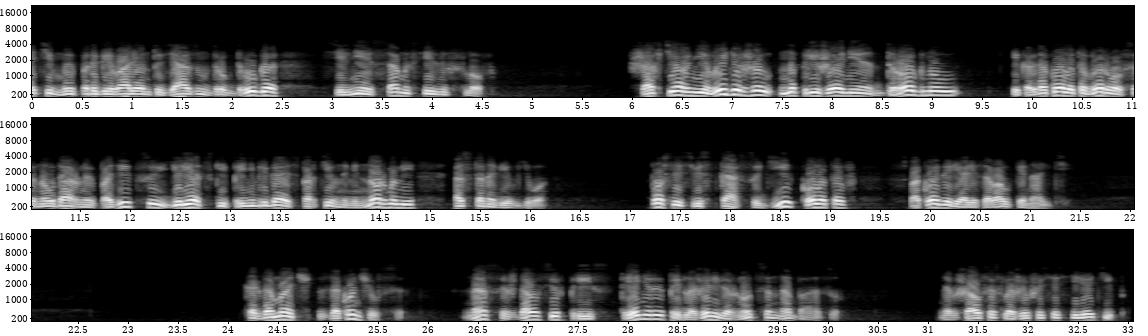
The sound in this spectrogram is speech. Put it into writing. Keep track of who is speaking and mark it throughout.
Speaker 1: Этим мы подогревали энтузиазм друг друга сильнее самых сильных слов. Шахтер не выдержал напряжения, дрогнул, и когда Колото вырвался на ударную позицию, Юрецкий, пренебрегая спортивными нормами, остановил его. После свистка судьи Колотов спокойно реализовал пенальти. Когда матч закончился, нас ждал сюрприз. Тренеры предложили вернуться на базу. Нарушался сложившийся стереотип.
